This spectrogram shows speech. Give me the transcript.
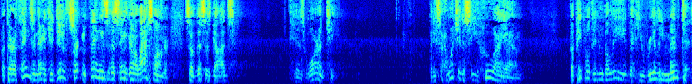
But there are things in there. If you do certain things, this thing's going to last longer. So this is God's his warranty. But he said, I want you to see who I am. But people didn't believe that he really meant it.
